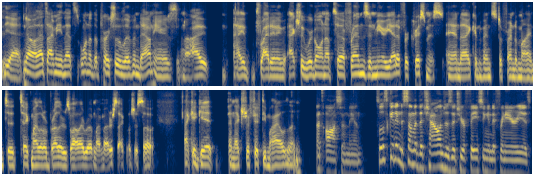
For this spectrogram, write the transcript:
Yeah, no, that's I mean that's one of the perks of living down here is you know I I it. Actually, we're going up to friends in Murrieta for Christmas, and I convinced a friend of mine to take my little brothers while I rode my motorcycle, just so I could get an extra fifty miles in. That's awesome, man. So let's get into some of the challenges that you're facing in different areas.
